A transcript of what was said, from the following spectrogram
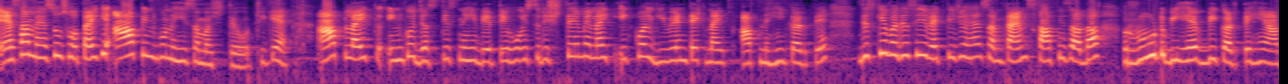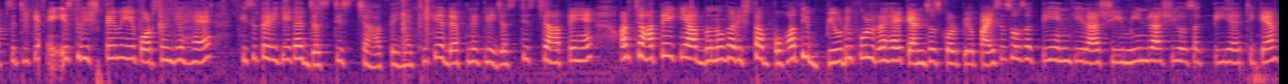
ऐसा महसूस होता है कि आप इनको नहीं समझते हो, ठीक है? आप लाइक इनको जस्टिस नहीं देते हो, इस रिश्ते में like equal give and take आप नहीं करते, जिसकी वजह से ये व्यक्ति जो है समटाइम्स काफ़ी ज़्यादा रूट बिहेव भी करते हैं आपसे, ठीक है? इस रिश्ते में ये पर्सन जो है, किसी तरीके का जस्टिस चाहते हैं, ठीक है? डेफिनेटली जस्टिस चाहते हैं और चाहते हैं कि आप दोनों का रिश्ता बहुत ही ब्यूटीफुल रहे। कैंसर स्कॉर्पियो पाइसिस हो सकती है, इनकी राशि, मीन राशि हो सकती है, ठीक है?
